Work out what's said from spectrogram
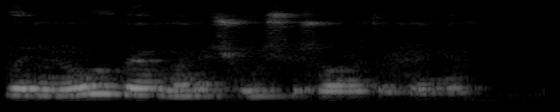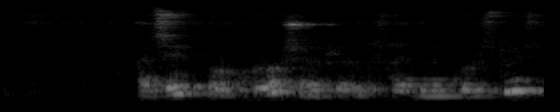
Видно, крем в мене чомусь пішло роздраження. А цей хороший, я вже достатньо ним користуюсь.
